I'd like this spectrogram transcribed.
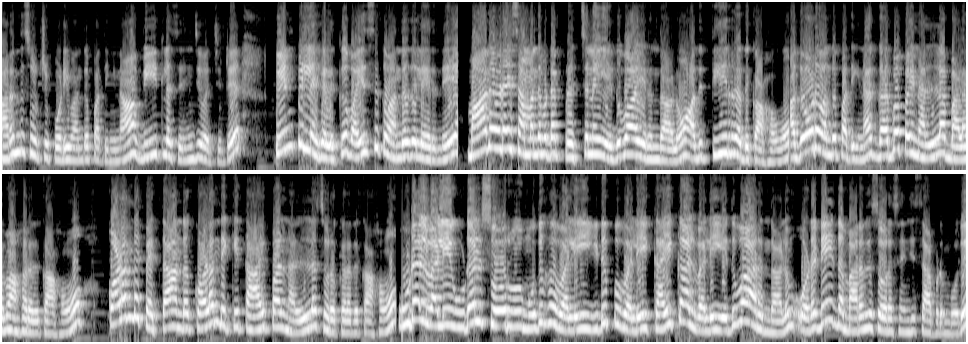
மருந்து சூழ்ச்சி பொடி வந்து பாத்தீங்கன்னா வீட்டில் செஞ்சு வச்சுட்டு பெண் பிள்ளைகளுக்கு வயசுக்கு வந்ததுல இருந்தே மாதவிடாய் சம்பந்தப்பட்ட பிரச்சனை எதுவா இருந்தாலும் அது தீர்றதுக்காகவும் அதோட வந்து பாத்தீங்கன்னா கர்ப்பப்பை நல்லா பலமாகிறதுக்காகவும் குழந்தை பெத்தா அந்த குழந்தைக்கு தாய்ப்பால் நல்லா சுரக்கிறதுக்காகவும் உடல் வலி உடல் சோர்வு முதுகு வலி இடுப்பு வலி கை கால் வலி எதுவா இருந்தாலும் உடனே இந்த மருந்து சோறை செஞ்சு சாப்பிடும்போது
